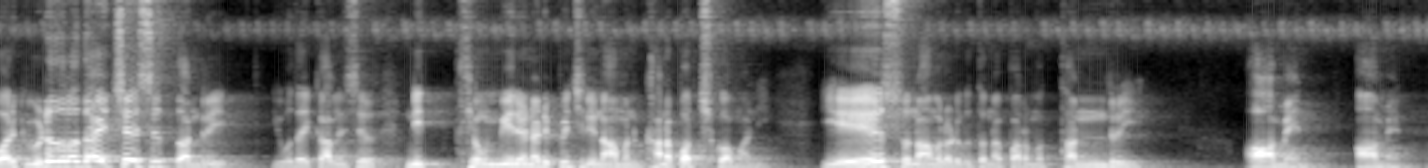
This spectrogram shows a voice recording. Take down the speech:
వారికి విడుదల దయచేసి తండ్రి ఈ ఉదయకాలం నుంచి నిత్యం మీరే నడిపించి నీ నామని ఘనపరచుకోమని ఏసు నామలు అడుగుతున్న పరమ తండ్రి. Amen amen.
